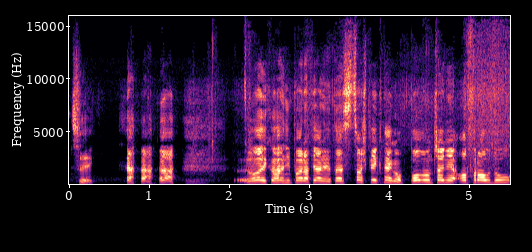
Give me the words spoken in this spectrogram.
Cyk. Oj, kochani parafianie, to jest coś pięknego. Połączenie offroadu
